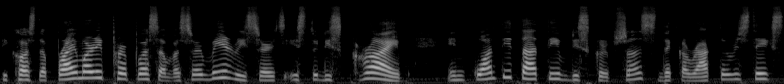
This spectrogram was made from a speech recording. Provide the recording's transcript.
Because the primary purpose of a survey research is to describe in quantitative descriptions the characteristics,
